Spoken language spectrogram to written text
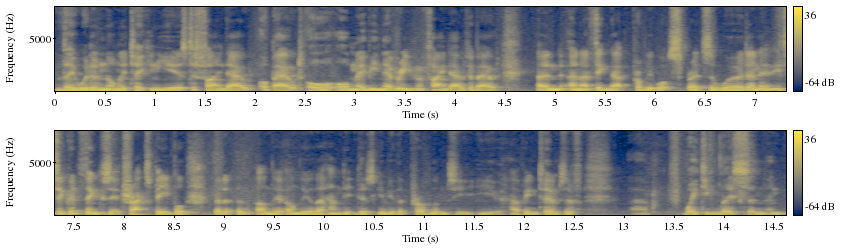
they would have normally taken years to find out about, or, or maybe never even find out about. And and I think that probably what spreads the word, and it's a good thing because it attracts people. But uh, on the on the other hand, it does give you the problems you, you have in terms of uh, waiting lists and, and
